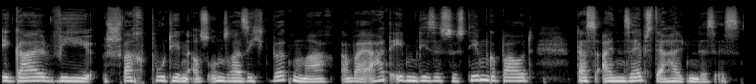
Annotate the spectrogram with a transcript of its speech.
Egal wie schwach Putin aus unserer Sicht wirken mag, aber er hat eben dieses System gebaut, das ein selbsterhaltendes ist.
